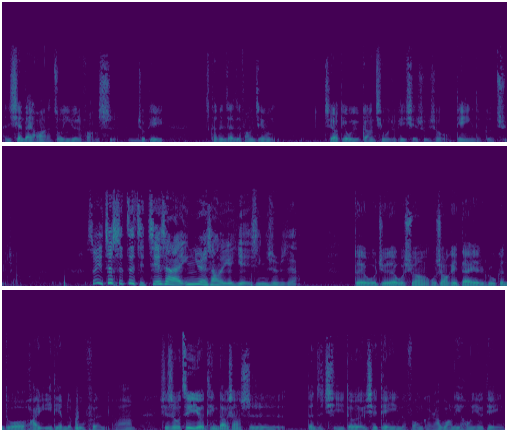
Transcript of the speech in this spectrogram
很现代化的做音乐的方式，就可以可能在这房间，只要给我一个钢琴，我就可以写出一首电音的歌曲，这样。所以这是自己接下来音乐上的一个野心，是不是这样？对，我觉得我希望我希望可以带入更多华语 EDM 的部分啊、其实我自己也有听到，像是邓紫棋都有一些电音的风格，然后王力宏也有电音。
